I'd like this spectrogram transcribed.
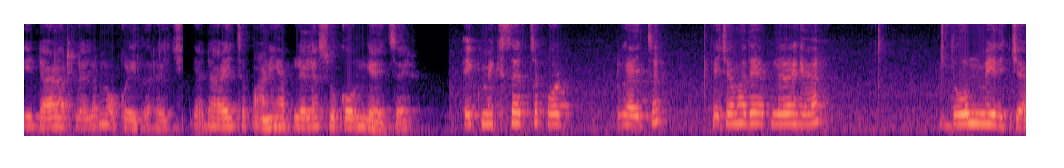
ही डाळ आपल्याला मोकळी करायची. या डाळीचं पाणी आपल्याला सुकवून घ्यायचं आहे. एक मिक्सरचं पॉट घ्यायचं. त्याच्यामध्ये आपल्याला ह्या दोन मिरच्या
